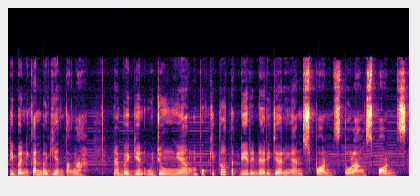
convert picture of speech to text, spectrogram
dibandingkan bagian tengah. Nah, bagian ujung yang empuk itu terdiri dari jaringan spons, tulang spons.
